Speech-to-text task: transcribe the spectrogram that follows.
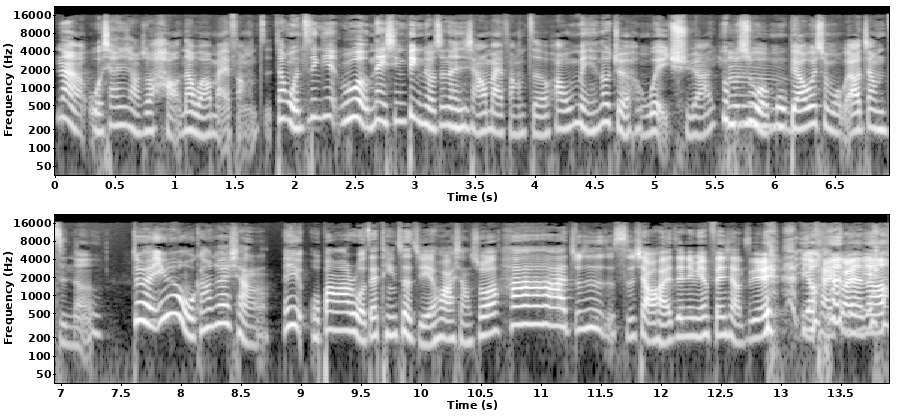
那我现在就想说，好，那我要买房子。但我今天如果内心并没有真的很想要买房子的话，我每天都觉得很委屈啊，又不是我目标，嗯、为什么我要这样子呢？对，因为我刚刚就在想，哎，我爸妈如果在听这集的话，想说，哈哈哈哈，就是死小孩在那边分享这些 有可能哦，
